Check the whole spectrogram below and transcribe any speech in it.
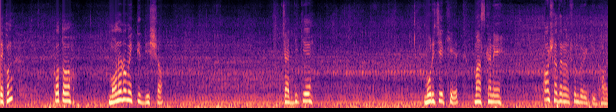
দেখুন, কত মনোরম একটি দৃশ্য। চারদিকে মরিচের ক্ষেত, মাঝখানে অসাধারণ সুন্দর একটি ঘর।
